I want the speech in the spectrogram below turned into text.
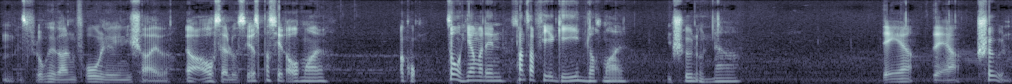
Hm, jetzt flog hier gerade ein Vogel in die Scheibe. Ja, auch sehr lustig. Das passiert auch mal. Mal gucken. So, hier haben wir den Panzer 4G nochmal. Schön und nah. Sehr, sehr schön.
